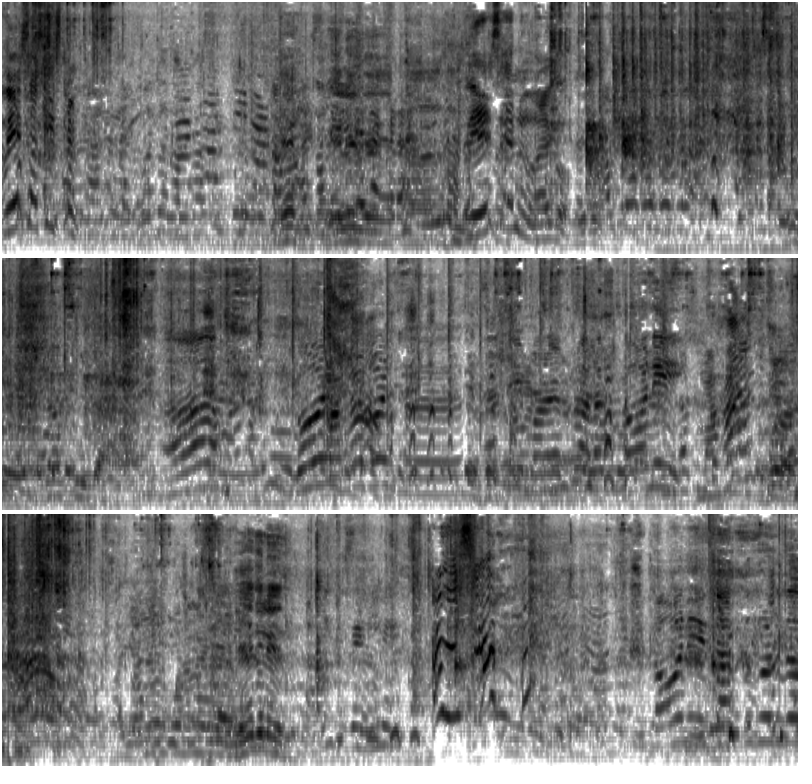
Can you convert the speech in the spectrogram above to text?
వేసా వేసాను ఆగో. లేదు. లేదు పోనీ తగ్గకూడదు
